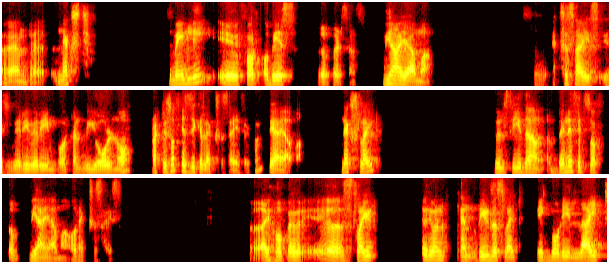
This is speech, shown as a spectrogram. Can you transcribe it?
And uh, next, mainly uh, for obese uh, persons. Vyayama. So exercise is very, very important. We all know practice of physical exercise, Vyayama. Next slide. We'll see the benefits of Vyayama or exercise. I hope every uh, slide, everyone can read the slide. Make body light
